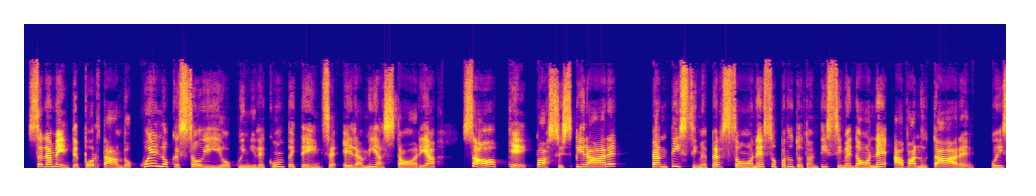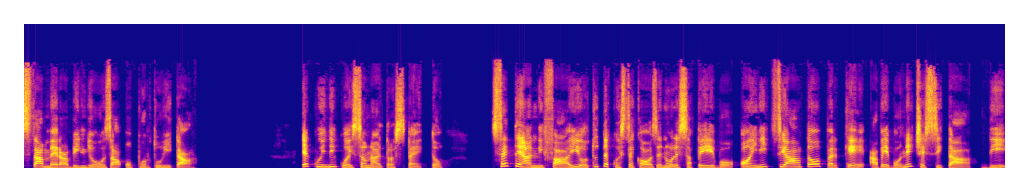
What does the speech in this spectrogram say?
solamente portando quello che so io, quindi le competenze e la mia storia, so che posso ispirare tantissime persone, soprattutto tantissime donne, a valutare questa meravigliosa opportunità. E quindi questo è un altro aspetto. Sette anni fa io tutte queste cose non le sapevo, ho iniziato perché avevo necessità di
